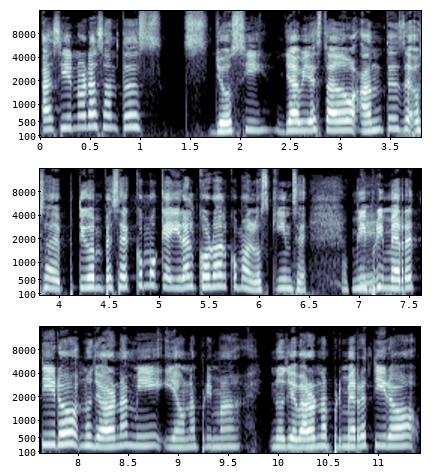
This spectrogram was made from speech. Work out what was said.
así en horas santas yo sí, ya había estado antes de, o sea, digo, empecé como que a ir al coro como a los 15. Mi primer retiro nos llevaron a mí y a una prima, nos llevaron al primer retiro,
